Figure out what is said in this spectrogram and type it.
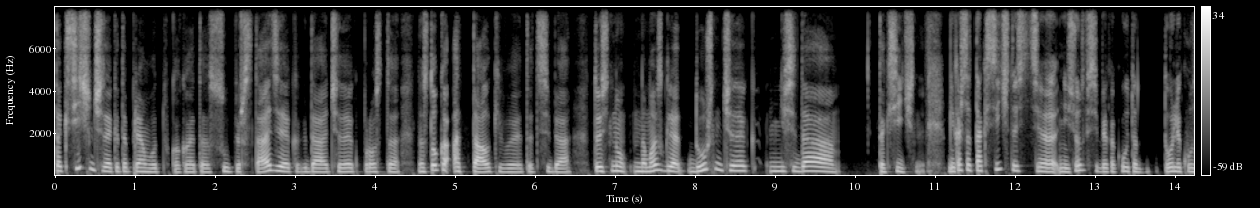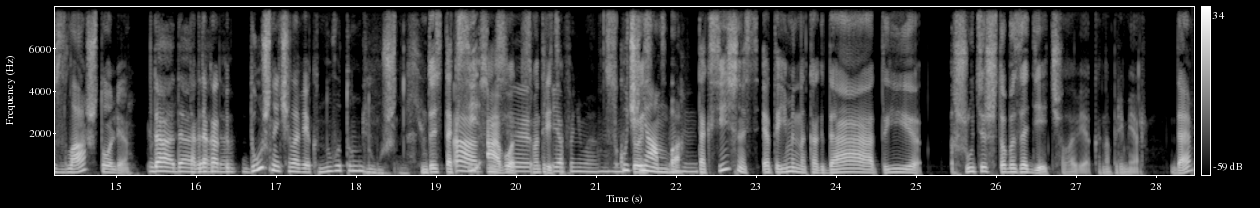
токсичный человек это прям вот какая-то супер стадия, когда человек просто настолько отталкивает от себя. То есть, ну, на мой взгляд, душный человек не всегда токсичный. Мне кажется, токсичность э, несет в себе какую-то толику зла, что ли. Да, да, Тогда да, как да. душный человек, ну вот он душный. Ну, то есть такси... А, А, в вот, смысле, смотрите. Я понимаю. Скучнямба. Мгм. Токсичность — это именно когда ты шутишь, чтобы задеть человека, например. Да?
